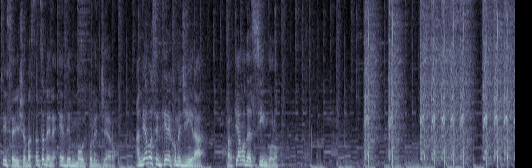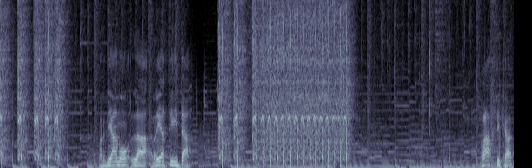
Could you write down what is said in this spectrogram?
Si inserisce abbastanza bene ed è molto leggero. Andiamo a sentire come gira. Partiamo dal singolo. Guardiamo la reattività raffica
